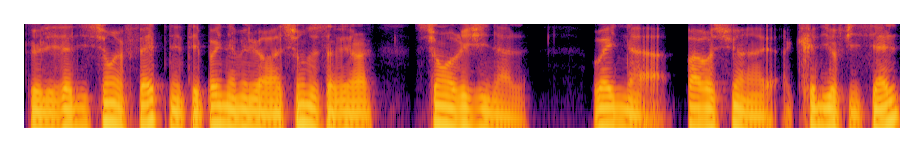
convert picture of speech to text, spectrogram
que les additions faites n'étaient pas une amélioration de sa version originale. Wayne n'a pas reçu un crédit officiel,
